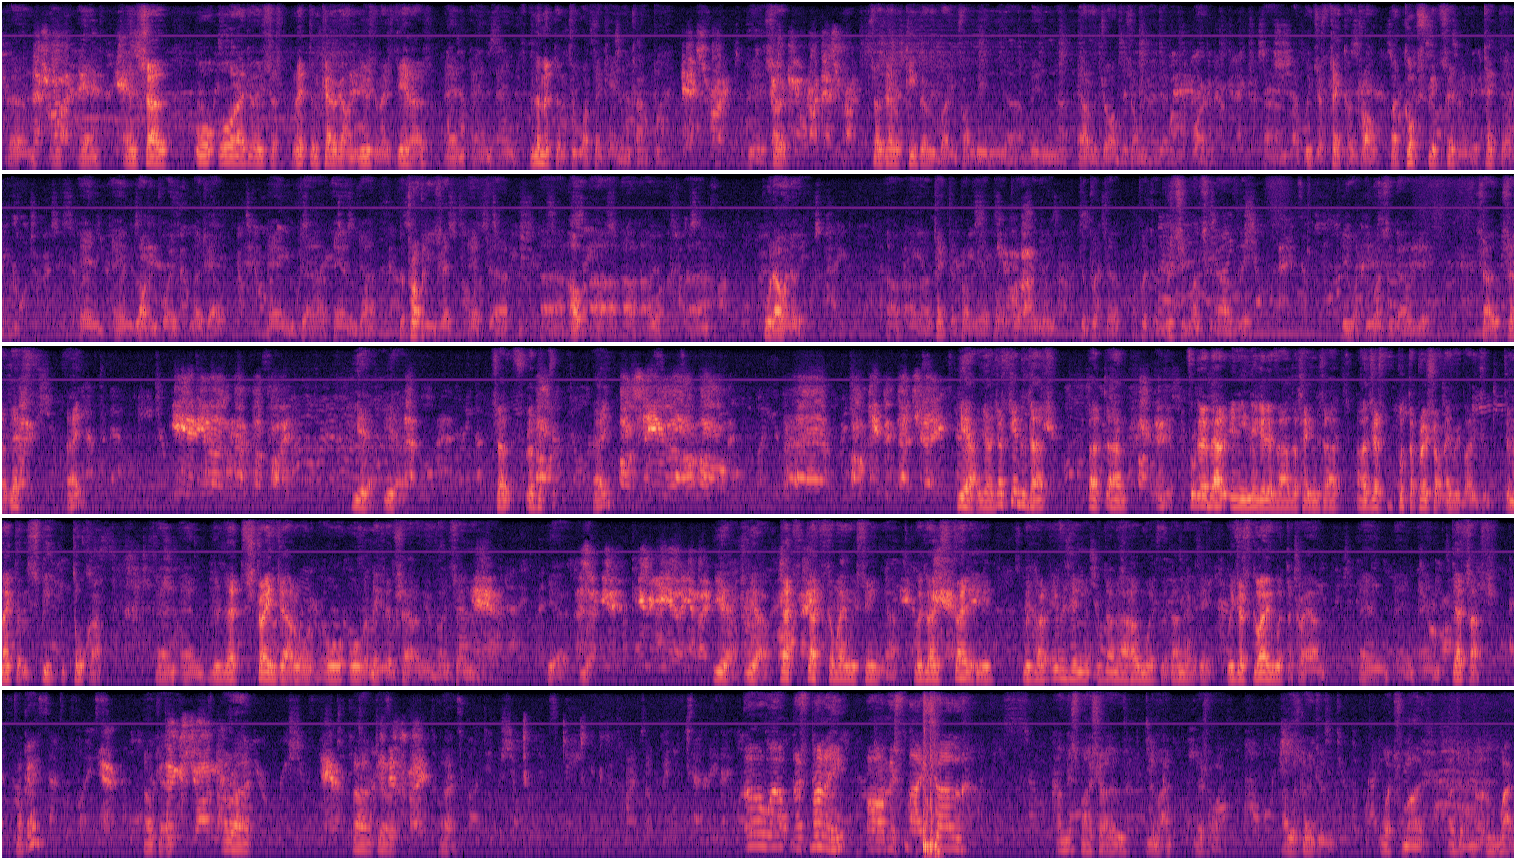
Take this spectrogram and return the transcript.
Um, That's right. and, and so all, all I do is just let them carry on and use them as debtors and, and, and limit them to what they can and can't do. Yes, right. Yeah, so- killed her, that's right. So that'll keep everybody from being uh, being uh, out of a job or something like that. I'm not worried. Um, but we just take control. But Cook Street certainly will take that in, and and Loddon Point Motel, and uh, and uh, the properties at at uh, uh, uh, uh, uh, um, Port Awanui. I'll, I'll I'll take the property at Port Port Awanui to put the put the Richard wants to go over there. He, wa- he wants to go over there. So so that's hey Yeah, you know, no, that's fine. yeah yeah. So a bit, hey. I'll see you, uh, I'll, uh, I'll keep in touch, eh? Yeah, yeah, just keep in touch. But um, forget about any negative other things. Uh, I'll just put the pressure on everybody to, to make them speak, talk up. And, and that strains out all, all, all the negatives out of everybody saying, Yeah. yeah, It's a new, new year, you know. yeah, yeah, that's, that's the way we're seeing now. We're going straight ahead. We've got everything, we've done our homework, we've done everything. We're just going with the crown and, and, and that's us. Okay? Yeah. Okay. Thanks, John. All right. Yeah. Uh, okay. Cheers, mate. Oh well, that's money. Oh, I missed my show. I missed my show. Never mind. That's all right. I was going to watch my. I don't know who won.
